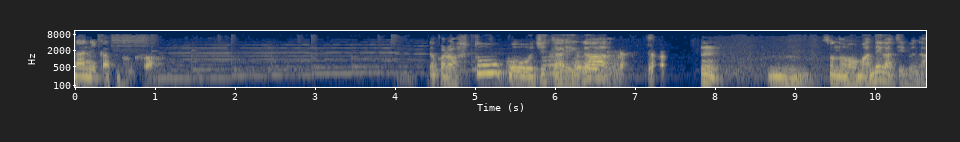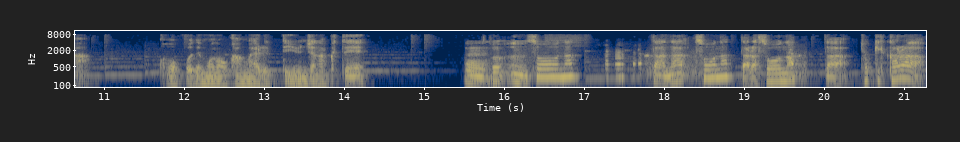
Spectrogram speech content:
何かっていうか。だから、不登校自体が、うん。うん、その、まあ、ネガティブな方向でものを考えるっていうんじゃなくて、うん。そうん、そうなったな、そうなったらそうなった時から、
